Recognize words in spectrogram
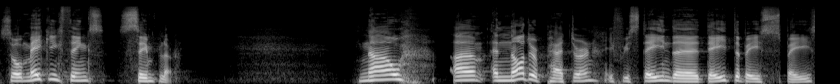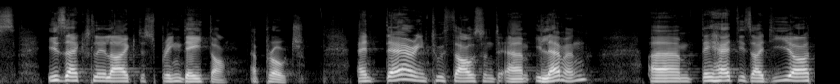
So making things simpler. Now, um, another pattern, if we stay in the database space, is actually like the Spring Data approach. And there in 2011, um, they had this idea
